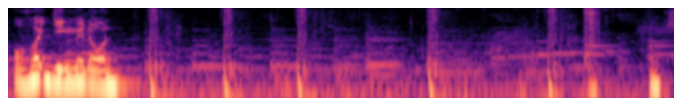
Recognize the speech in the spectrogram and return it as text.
โอ้ยยิงไม่โดน โอเค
